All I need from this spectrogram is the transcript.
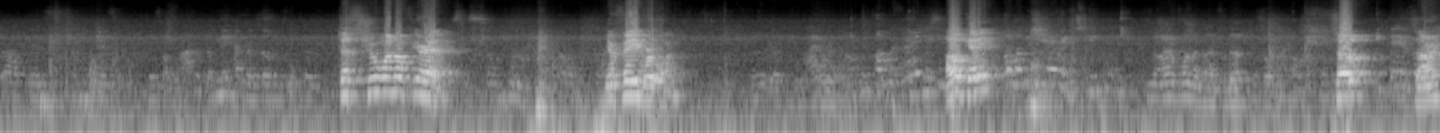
Well, there's, there's, there's a lot of them. They have those, those, Just chew one off your head. Your favorite one. I don't know. Oh, thanks. Okay. Oh, I'm sharing. Steve. no, I have one and I forgot. So. So, sorry.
